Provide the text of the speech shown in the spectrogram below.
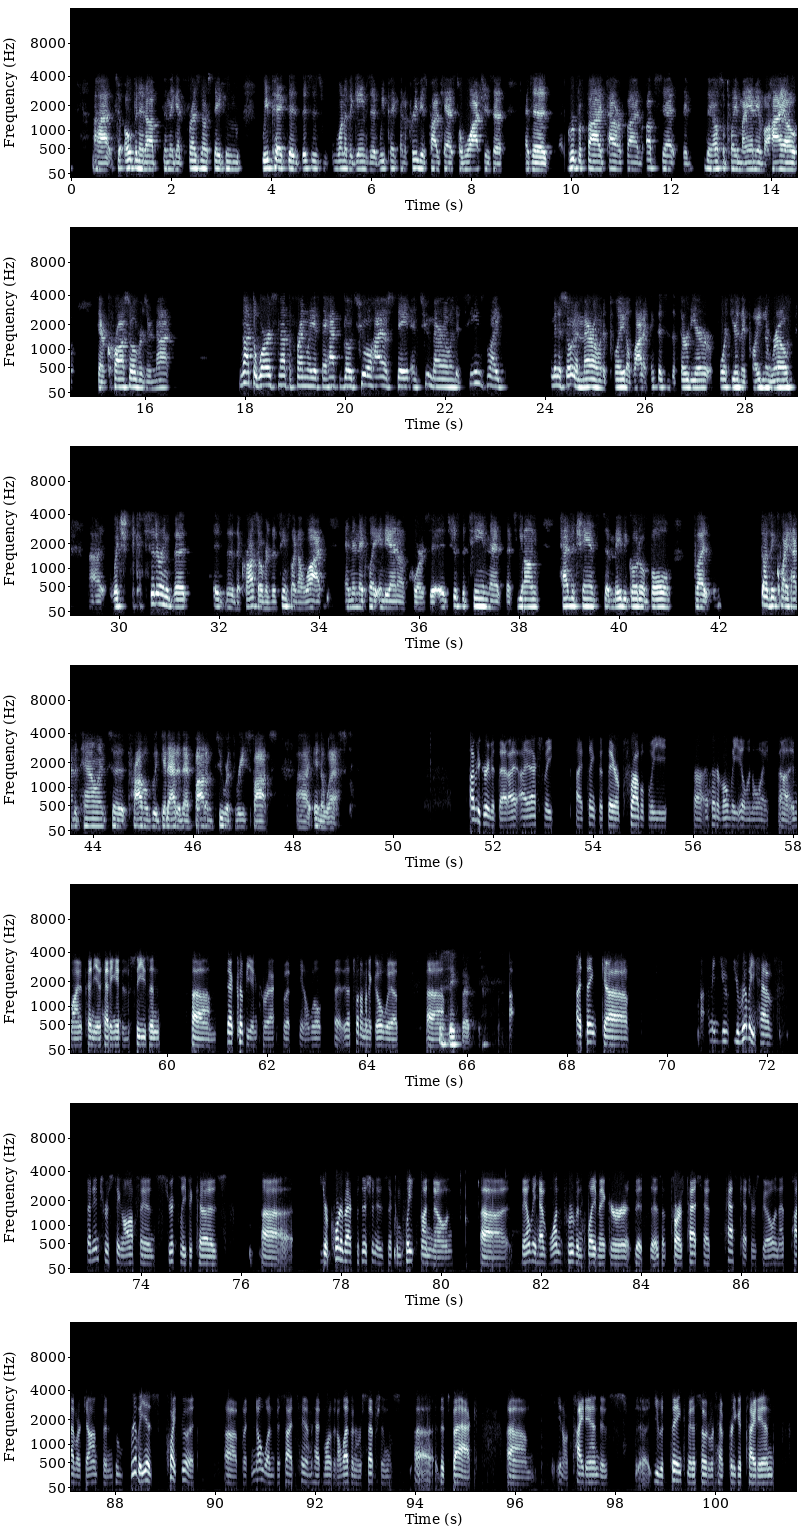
uh, to open it up. Then they get Fresno State, who we picked. This is one of the games that we picked on a previous podcast to watch as a as a group of five, Power Five upset. They they also play Miami of Ohio. Their crossovers are not not the worst, not the friendliest. They have to go to Ohio State and to Maryland. It seems like Minnesota and Maryland have played a lot. I think this is the third year or fourth year they played in a row, uh, which, considering the, the the crossovers, it seems like a lot. And then they play Indiana, of course. It's just a team that that's young, has a chance to maybe go to a bowl, but doesn't quite have the talent to probably get out of that bottom two or three spots uh, in the West. I would agree with that. I, I actually I think that they are probably uh, ahead of only Illinois, uh, in my opinion, heading into the season. Um, that could be incorrect, but you know, we'll. Uh, that's what I'm going to go with. Um, safe bet. I, think. Uh, I mean, you you really have an interesting offense strictly because uh, your quarterback position is a complete unknown. Uh, they only have one proven playmaker that, as far as patch pass catchers go, and that's Tyler Johnson, who really is quite good. Uh, but no one besides him had more than 11 receptions uh, that's back. Um, you know, tight end is, uh, you would think Minnesota would have pretty good tight end.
